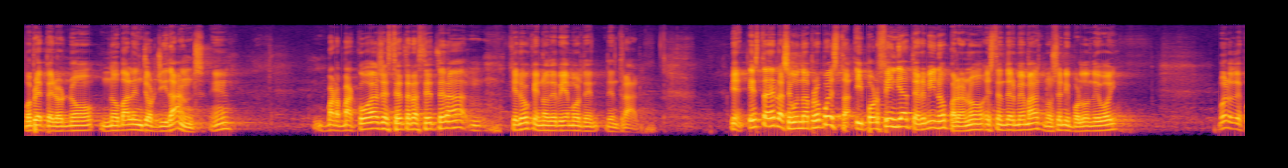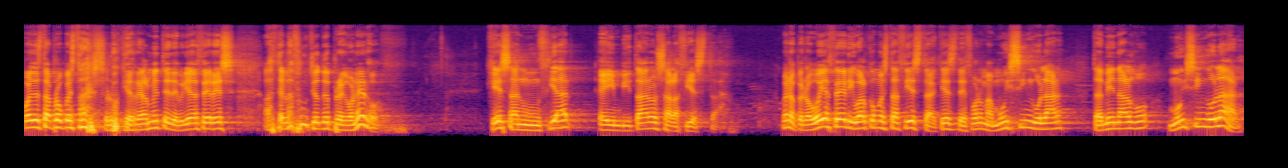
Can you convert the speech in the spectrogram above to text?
Hombre, pero no, no valen Georgie Dance, ¿eh? barbacoas, etcétera, etcétera, creo que no debíamos de, de entrar. Bien, esta es la segunda propuesta y por fin ya termino, para no extenderme más, no sé ni por dónde voy. Bueno, después de esta propuesta, lo que realmente debería hacer es hacer la función de pregonero, que es anunciar e invitaros a la fiesta. Bueno, pero voy a hacer, igual como esta fiesta, que es de forma muy singular, también algo muy singular.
